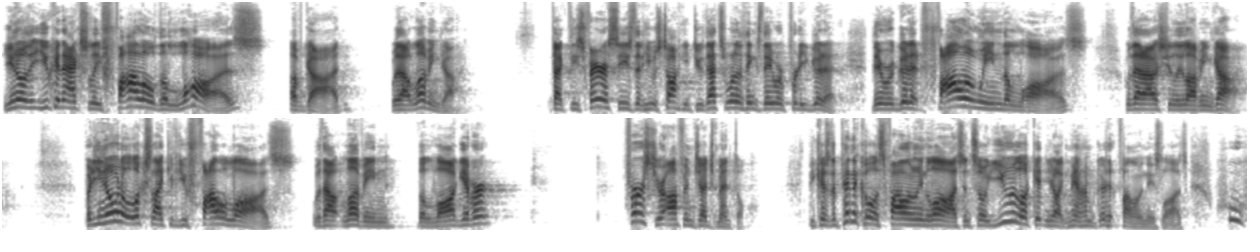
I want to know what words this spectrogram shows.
you know that you can actually follow the laws of God without loving God. In fact, these Pharisees that he was talking to, that's one of the things they were pretty good at. They were good at following the laws without actually loving God. But you know what it looks like if you follow laws without loving the lawgiver? First, you're often judgmental because the pinnacle is following laws. And so you look at it and you're like, man, I'm good at following these laws. Whew.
